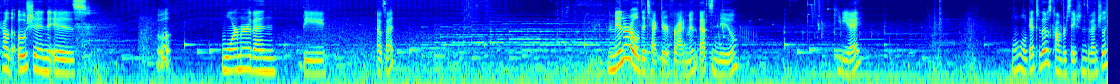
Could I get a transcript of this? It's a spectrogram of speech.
how the ocean is warmer than the outside. Mineral detector fragment. That's new. PDA. Well, we'll get to those conversations eventually.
